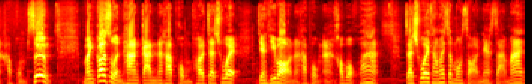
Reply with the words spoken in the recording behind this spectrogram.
นะครับผมซึ่งมันก็ส่วนทางกันนะครับผมเพราะจะช่วยอย่างที่บอกนะครับผมอะเขาบอกว่าจะช่วยทำให้สโมสรเนี่ยสามารถ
